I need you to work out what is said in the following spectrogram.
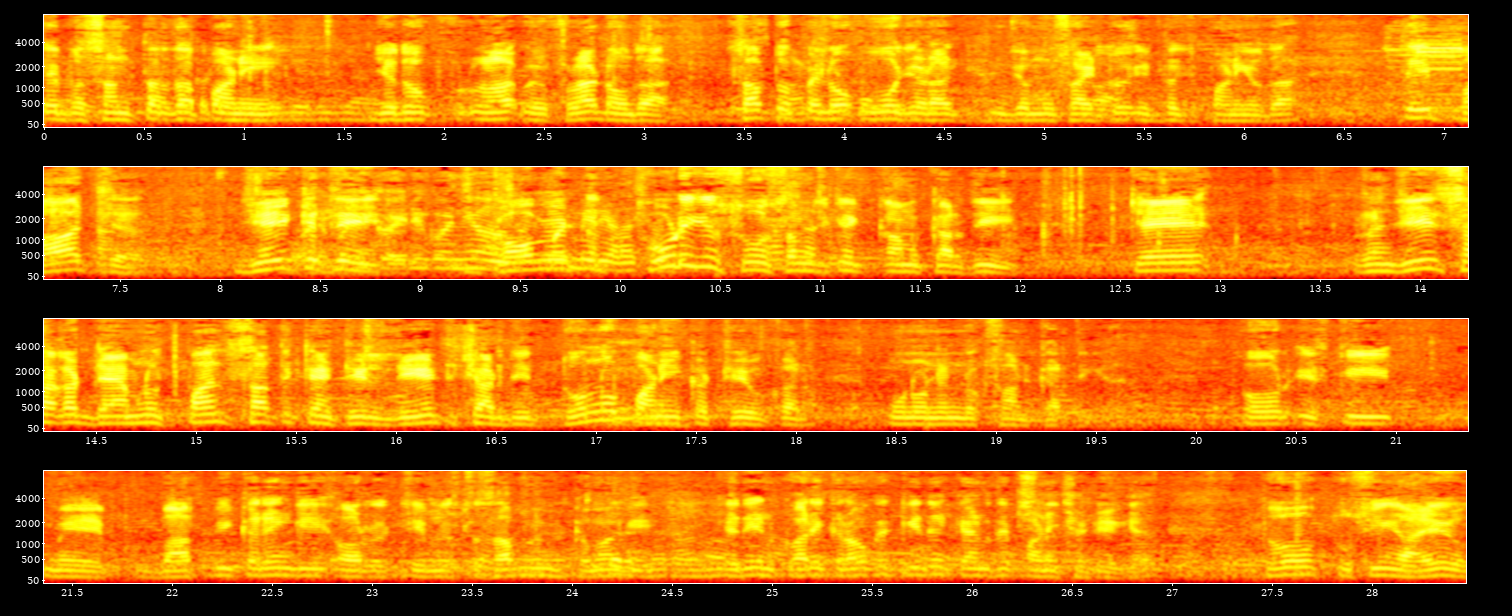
ਤੇ ਬਸੰਤਰ ਦਾ ਪਾਣੀ ਜਦੋਂ ਫਲੱਡ ਆਉਂਦਾ ਸਭ ਤੋਂ ਪਹਿਲਾਂ ਉਹ ਜਿਹੜਾ ਜੰਮੂ ਸਾਈਡ ਤੋਂ ਇੱਧਰ ਚ ਪਾਣੀ ਆਉਂਦਾ ਤੇ ਬਾਅਦ ਚ ਜੇ ਕਿਤੇ ਗਵਰਨਮੈਂਟ ਥੋੜੀ ਜਿਹੀ ਸੋਚ ਸਮਝ ਕੇ ਕੰਮ ਕਰਦੀ ਕਿ ਰਣਜੀਤ ਸਾਗਰ ਡੈਮ ਨੂੰ 5-7 ਘੰਟੇ ਲੇਟ ਛੱਡਦੀ ਦੋਨੋਂ ਪਾਣੀ ਇਕੱਠੇ ਹੋ ਕਰ ਉਹਨਾਂ ਨੇ ਨੁਕਸਾਨ ਕਰ ਦਿਆ ਔਰ ਇਸ ਕੀ में बात भी करेंगे और चीफ मिनिस्टर ਸਾਹਿਬ ਨੂੰ ਵੀ ਕਹਾਂਗੇ ਕਿ ਇਹਦੀ ਇਨਕੁਆਇਰੀ ਕਰਾਓ ਕਿ ਕਿਹਦੇ ਕਹਿਣ ਤੇ ਪਾਣੀ ਛੱਡਿਆ ਗਿਆ ਤੋ ਤੁਸੀਂ ਆਏ ਹੋ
